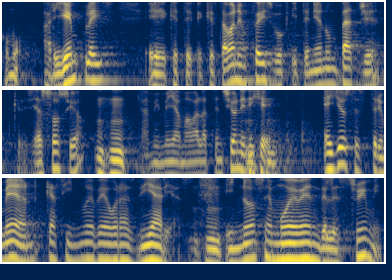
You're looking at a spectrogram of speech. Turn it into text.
como Ari Gameplays, eh, que, te- que estaban en Facebook y tenían un badge que decía socio, a mí me llamaba la atención y dije, ellos streamean casi nueve horas diarias y no se mueven del streaming.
